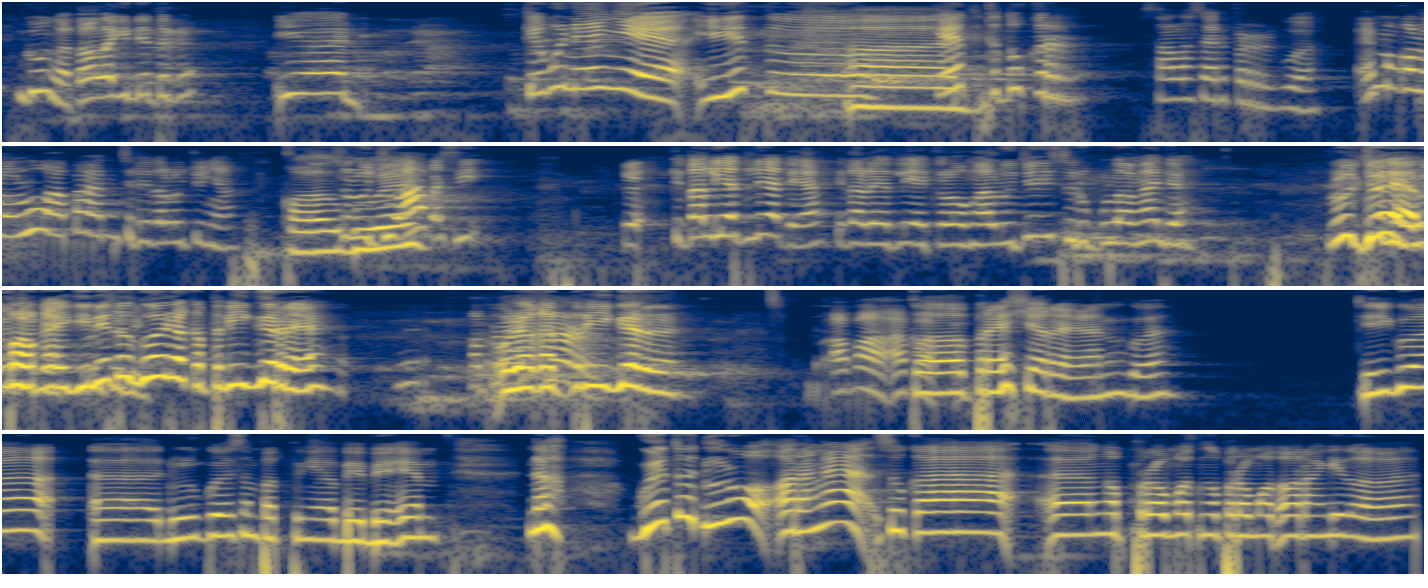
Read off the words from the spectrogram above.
gue nggak tahu lagi dia ter. Iya. Kamu nanya ya? Gitu. Eh, Kayak ketuker salah server gue. Emang kalau lu apaan cerita lucunya? Kalau gue apa sih? Ya, kita lihat-lihat ya, kita lihat-lihat. Kalau nggak lucu disuruh pulang aja. Lucu gue nih, lucu kalau kayak gini lucu tuh gue udah ke trigger ya. Ke Udah ke trigger apa apa ke pressure ya kan gue. Jadi gue eh, dulu gue sempat punya BBM. Nah, gue tuh dulu orangnya suka eh, ngepromot ngepromot orang gitu loh.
